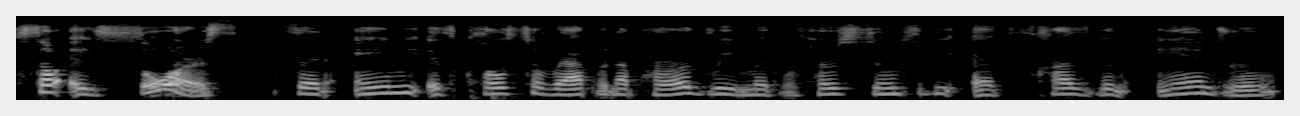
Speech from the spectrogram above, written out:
So a source said Amy is close to wrapping up her agreement with her soon-to-be ex-husband Andrew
